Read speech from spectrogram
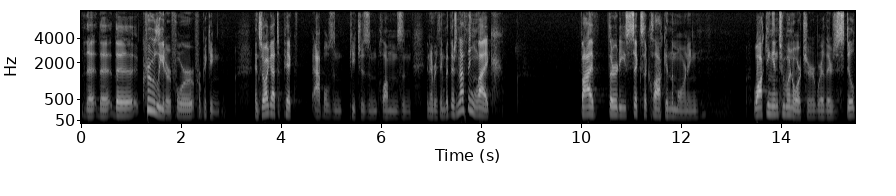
the, the, the crew leader for, for picking. And so I got to pick apples and peaches and plums and, and everything. But there's nothing like 5.30, 6 o'clock in the morning walking into an orchard where there's still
